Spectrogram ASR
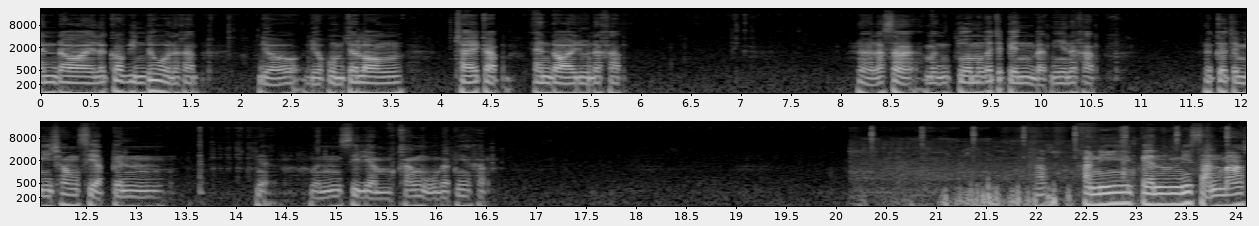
Android แล้วก็ Windows นะครับ เดี๋ยวเดี๋ยวผมจะลองใช้กับ Android ดูนะครับอ่าลักษณะมันตัวมันก็จะเป็นแบบนี้นะครับ แล้วก็จะมีช่องเสียบเป็นเนี่ยเหมือนสี่เหลี่ยมคางหมูแบบนี้ครับ ครับ คันนี้เป็นนิสสันมาร์ช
